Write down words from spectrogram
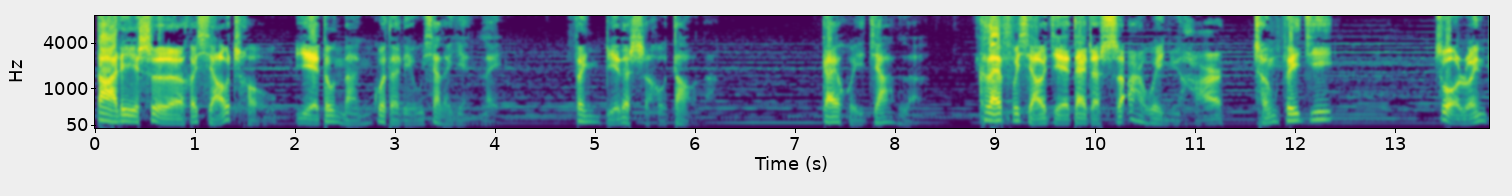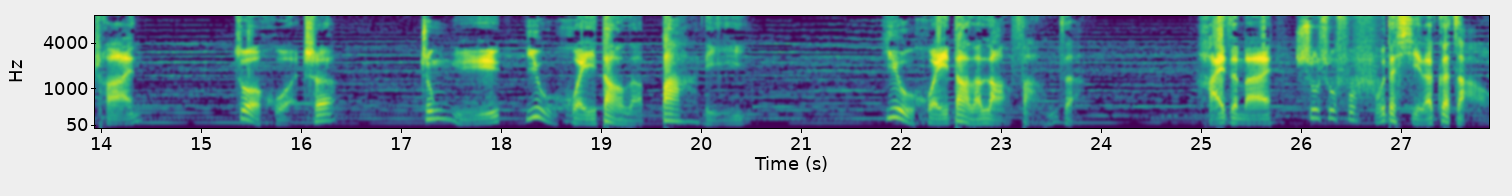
大力士和小丑也都难过的流下了眼泪。分别的时候到了，该回家了。克莱夫小姐带着十二位女孩乘飞机、坐轮船、坐火车，终于又回到了巴黎。又回到了老房子，孩子们舒舒服服的洗了个澡，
